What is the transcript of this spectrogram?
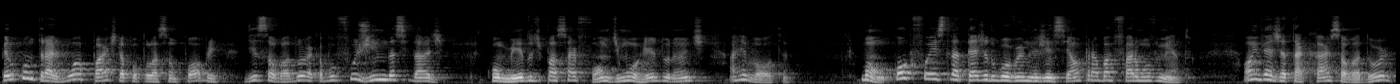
Pelo contrário, boa parte da população pobre de Salvador acabou fugindo da cidade, com medo de passar fome, de morrer durante a revolta. Bom, qual que foi a estratégia do governo regencial para abafar o movimento? Ao invés de atacar Salvador,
